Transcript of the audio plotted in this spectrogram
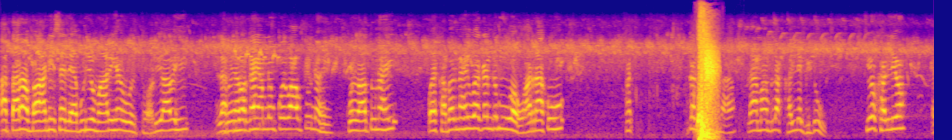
આ તારા બાની છે લેબુડીઓ મારી હે થોડી આવે હી. લે કોઈ આમને કોઈ આવતું નહીં. કોઈ આવતું નહીં? કોઈ ખબર નહીં હોય કારણ કે હું વાર રાખું હું? ખલ્યો પેલા ખલ્લે કીધું. કયો ખલ્યો? એ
